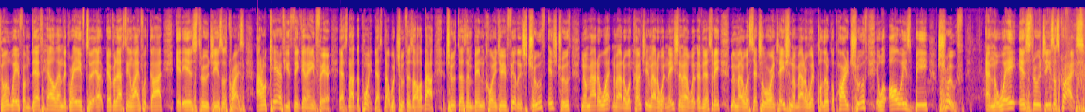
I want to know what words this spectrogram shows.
The only way from death, hell, and the grave to everlasting life with God, it is through Jesus Christ. I don't care if you think it ain't fair. That's not the point. That's not what truth is all about. Truth doesn't bend according to your feelings. Truth is truth no matter what, no matter what country, no matter what nation, no matter what ethnicity, no matter what sexual orientation, no matter what political party, truth, it will always be truth. And the way is through Jesus Christ.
